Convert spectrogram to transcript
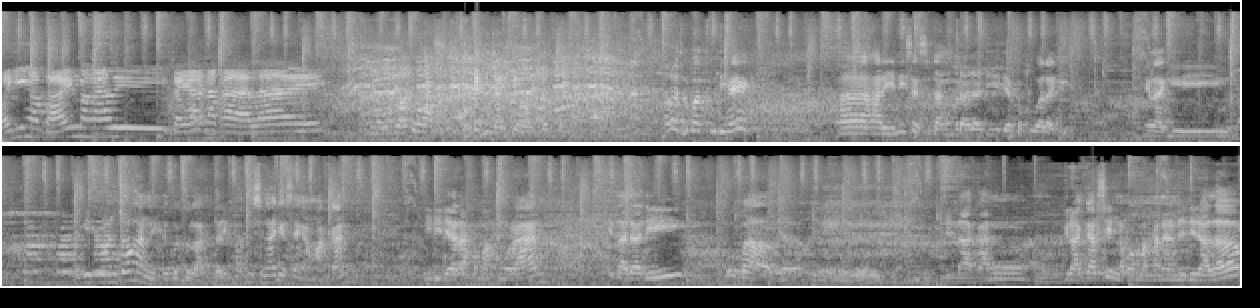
Lagi ngapain Mang Ali? Kayak anak alay. Nyari. Halo sobat foodie hack. Eh, hari ini saya sedang berada di Depok 2 lagi. Ini lagi lagi keroncongan nih kebetulan. Dari pagi sengaja saya nggak makan. Ini di daerah Kemakmuran. Kita ada di Bobal ya. Ini. Kita akan geragasin apa makanan ada di dalam.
